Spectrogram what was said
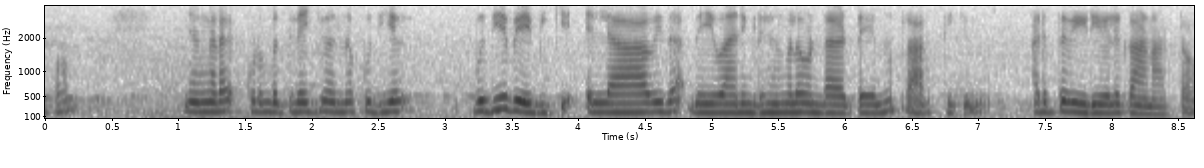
അപ്പം ഞങ്ങളുടെ കുടുംബത്തിലേക്ക് വന്ന പുതിയ പുതിയ ബേബിക്ക് എല്ലാവിധ ദൈവാനുഗ്രഹങ്ങളും ഉണ്ടാകട്ടെ എന്ന് പ്രാർത്ഥിക്കുന്നു. അടുത്ത വീഡിയോയിൽ കാണാം കേട്ടോ.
